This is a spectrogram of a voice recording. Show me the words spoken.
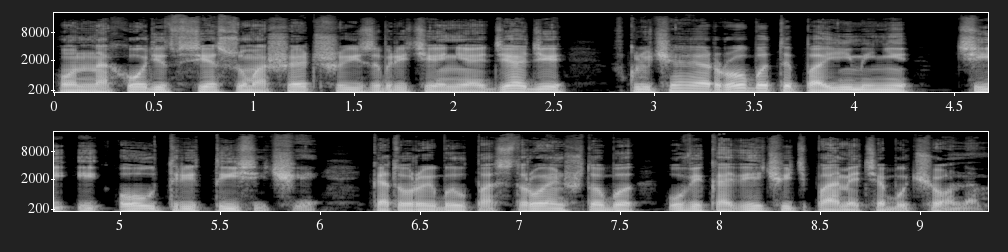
Он находит все сумасшедшие изобретения дяди, включая робота по имени TEO-3000, который был построен, чтобы увековечить память об ученом.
